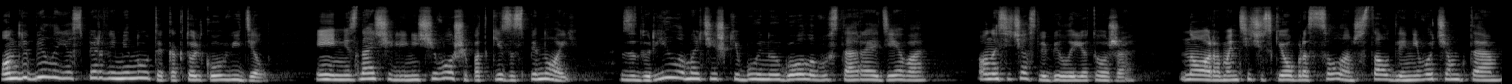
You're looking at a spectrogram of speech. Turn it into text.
Он любил ее с первой минуты, как только увидел — и не значили ничего шепотки за спиной. Задурила мальчишке буйную голову старая дева. Он и сейчас любил ее тоже. Но романтический образ Соланж стал для него чем-то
